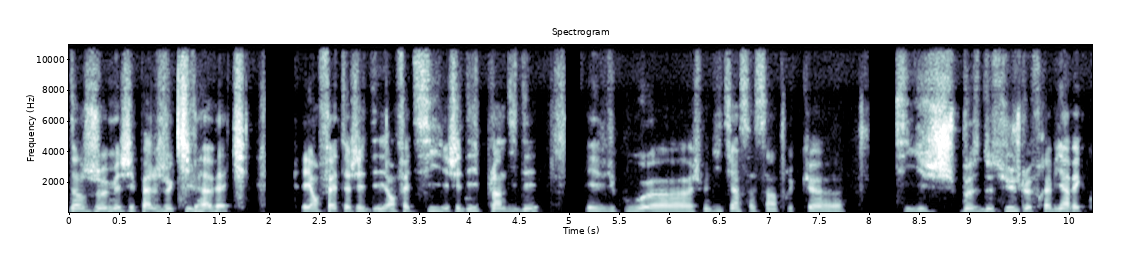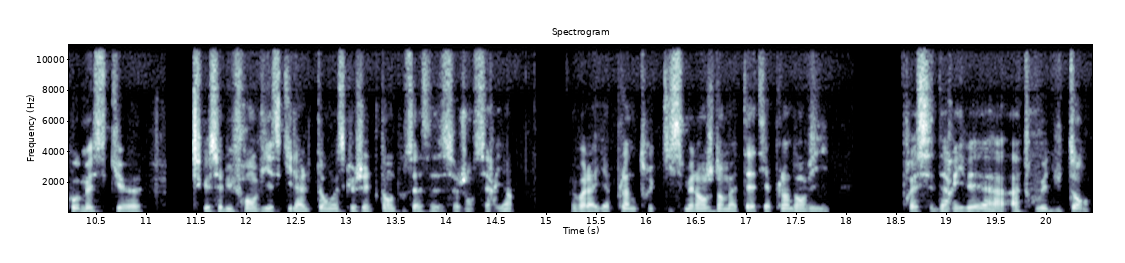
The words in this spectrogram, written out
d'un jeu, mais j'ai pas le jeu qui va avec. Et en fait, j'ai des, en fait, si, j'ai des plein d'idées. Et du coup, euh, je me dis, tiens, ça, c'est un truc. Euh, si je bosse dessus, je le ferais bien avec Com. Est-ce que, est-ce que ça lui fera envie? Est-ce qu'il a le temps? Est-ce que j'ai le temps? Tout ça, ça, j'en sais rien. Voilà, il y a plein de trucs qui se mélangent dans ma tête. Il y a plein d'envies. Après, c'est d'arriver à, trouver du temps,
